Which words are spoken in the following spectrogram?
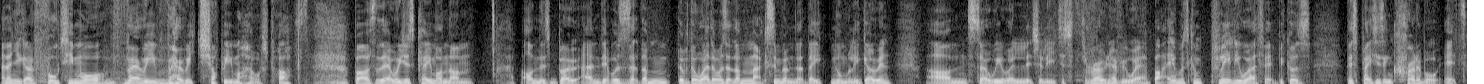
and then you go 40 more very very choppy miles past past there. We just came on um, on this boat, and it was at the the, the weather was at the maximum that they normally go in. Um, so we were literally just thrown everywhere, but it was completely worth it because this place is incredible. It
